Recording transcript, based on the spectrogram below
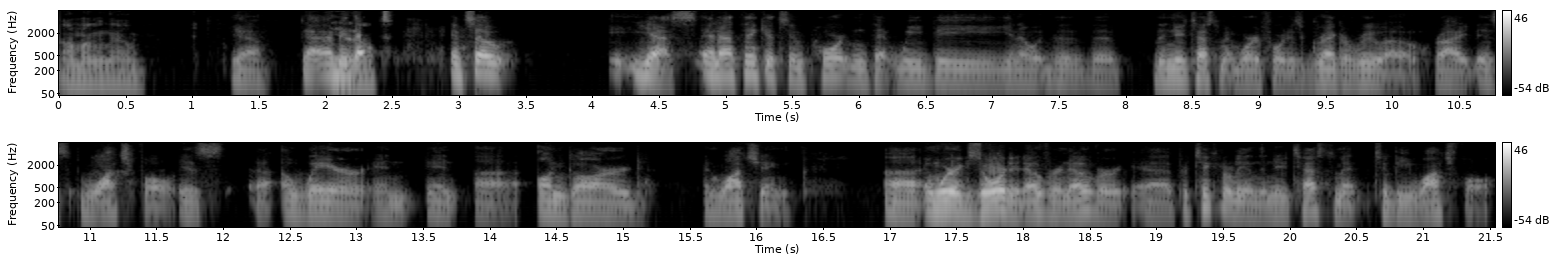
among them. Yeah, yeah. I mean, that's and so yes, and I think it's important that we be, you know, the the the New Testament word for it is gregoruo right? Is watchful, is uh, aware and and uh, on guard and watching. Uh, and we're exhorted over and over, uh, particularly in the New Testament, to be watchful.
